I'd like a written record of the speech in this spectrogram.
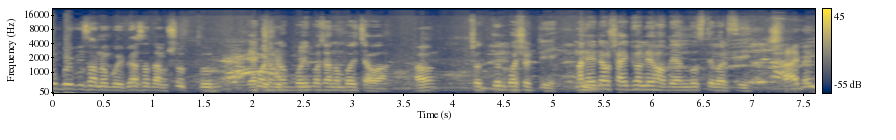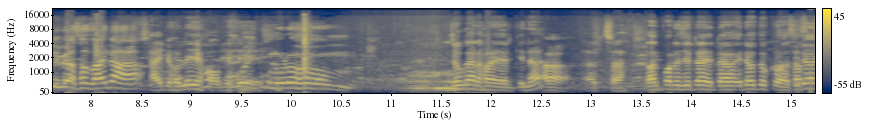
নব্বই পঁচানব্বই বেচা দাম সত্তর একশো নব্বই পঁচানব্বই চাওয়া। হ্যাঁ। সত্তর পঁয়ষট্টি। মানে এটাও ষাট হলে হবে আমি বুঝতে পারছি। ষাট হলে বেচা যায় না। ষাট হলেই হবে। কোনো রকম জোগাড় হয় আর কি না? হ্যাঁ। আচ্ছা তারপরে যেটা এটা এটাও তো ক্রস এটা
